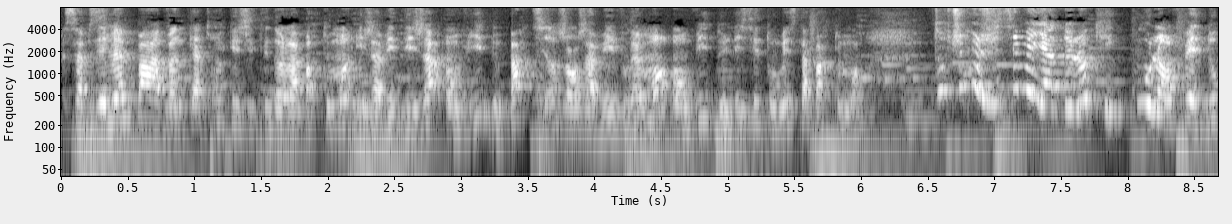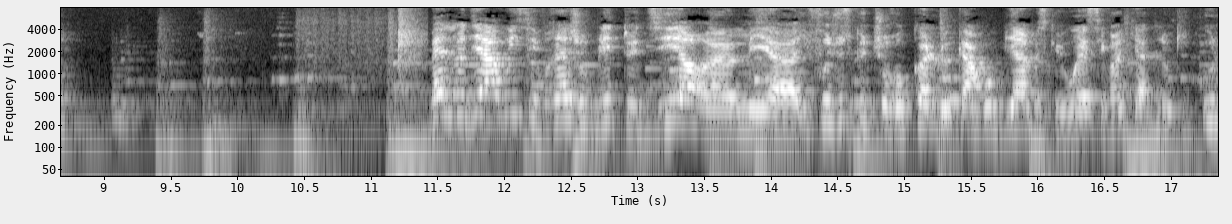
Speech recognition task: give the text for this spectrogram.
ça faisait même pas 24 heures que j'étais dans l'appartement et j'avais déjà envie de partir. Genre, j'avais vraiment envie de laisser tomber cet appartement. Donc, du je dis, mais il y a de l'eau qui coule en fait. Donc, ben me dit ah oui c'est vrai j'ai oublié de te dire euh, mais euh, il faut juste que tu recolles le carreau bien parce que ouais c'est vrai qu'il y a de l'eau qui coule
